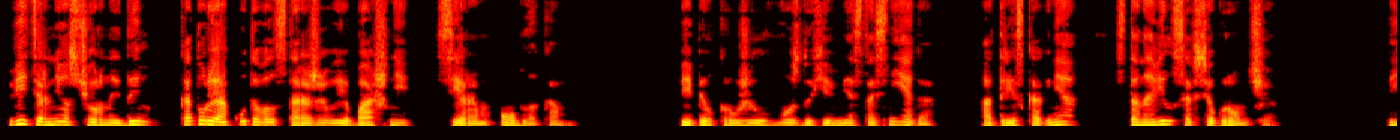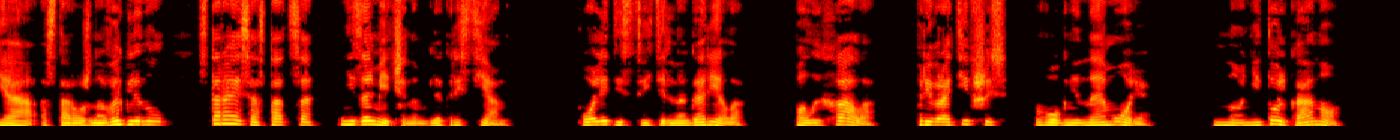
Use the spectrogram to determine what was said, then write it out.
Ветер нес черный дым, который окутывал сторожевые башни серым облаком. Пепел кружил в воздухе вместо снега, а треск огня становился все громче. Я осторожно выглянул, стараясь остаться незамеченным для крестьян. Поле действительно горело, полыхало, превратившись в огненное море. Но не только оно.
